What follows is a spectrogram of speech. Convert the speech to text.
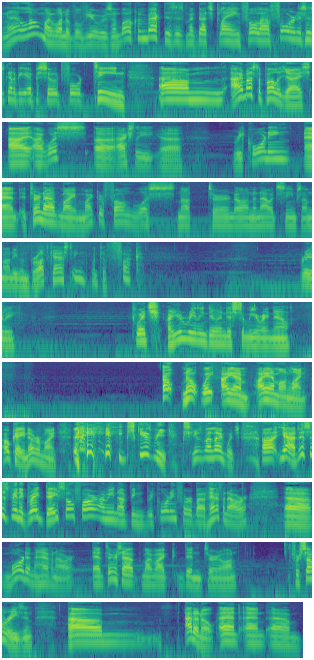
Hello, my wonderful viewers, and welcome back. This is MechDutch playing Fallout 4. This is going to be episode 14. Um, I must apologize. I I was uh, actually uh, recording, and it turned out my microphone was not turned on, and now it seems I'm not even broadcasting. What the fuck? Really? Twitch, are you really doing this to me right now? Oh, no, wait, I am. I am online. Okay, never mind. Excuse me. Excuse my language. Uh, yeah, this has been a great day so far. I mean, I've been recording for about half an hour, uh, more than a half an hour, and turns out my mic didn't turn on for some reason. Um, I don't know. And, and, um,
